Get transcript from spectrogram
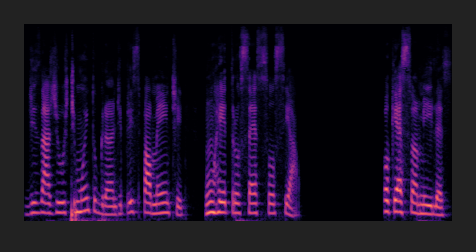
desajuste muito grande, principalmente um retrocesso social. Porque as famílias,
